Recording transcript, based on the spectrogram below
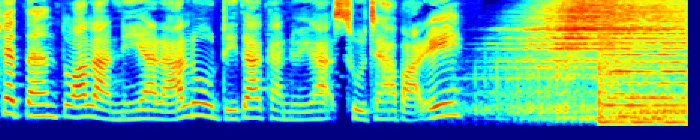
ဖြတ်တန်းတွာလာနေရတာလို့ဒေသခံတွေကဆိုကြပါတယ်။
